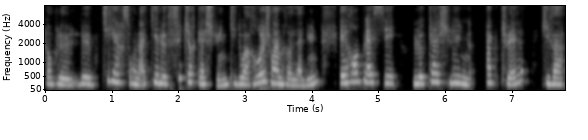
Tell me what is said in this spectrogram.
donc le, le, petit garçon là, qui est le futur cache-lune, qui doit rejoindre la lune et remplacer le cache-lune actuel qui va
